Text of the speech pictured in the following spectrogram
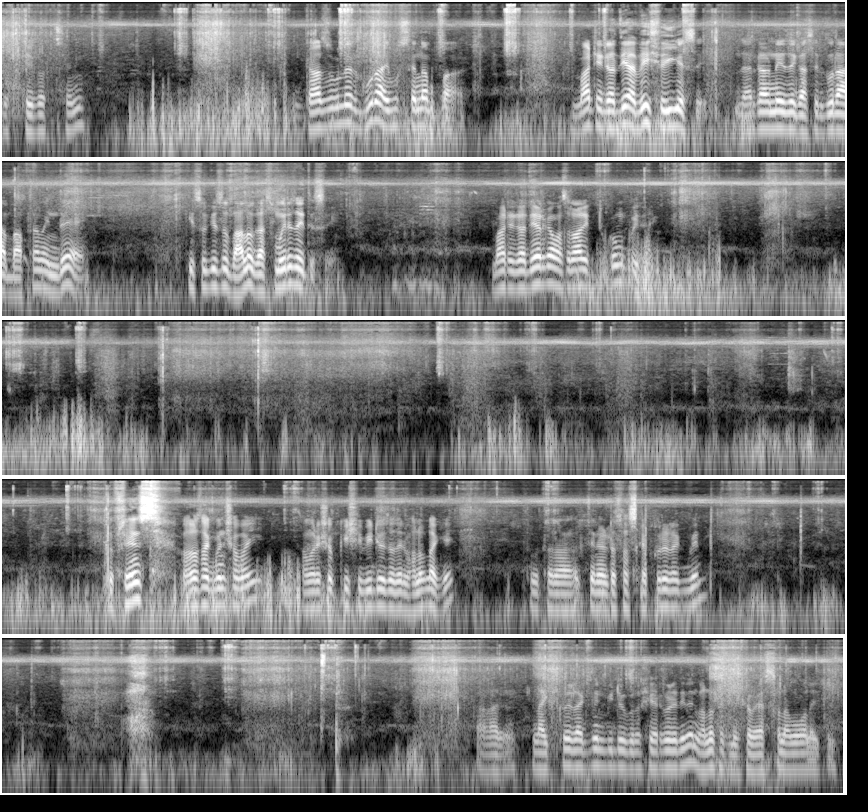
দেখতেই পাচ্ছেন। গাছগুলোর গোড়ায় বুঝছেন আব্বা? মাটিটা দেওয়া বেশ হয়ে গেছে। যার কারণে এই যে গাছের গোড়া বাপটা মাইন দেয় কিছু কিছু ভালো গাছ মরে যাইতেছে। মাটিটা দেওয়ার কাম আসলে আর একটু কম করে দেয় তো ফ্রেন্ডস ভালো থাকবেন সবাই। আমার এসব কৃষি ভিডিও যাদের ভালো লাগে, তো তারা চ্যানেলটা সাবস্ক্রাইব করে রাখবেন। আর লাইক করে রাখবেন ভিডিওগুলো শেয়ার করে দেবেন। ভালো থাকবেন সবাই আসসালামু আলাইকুম।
